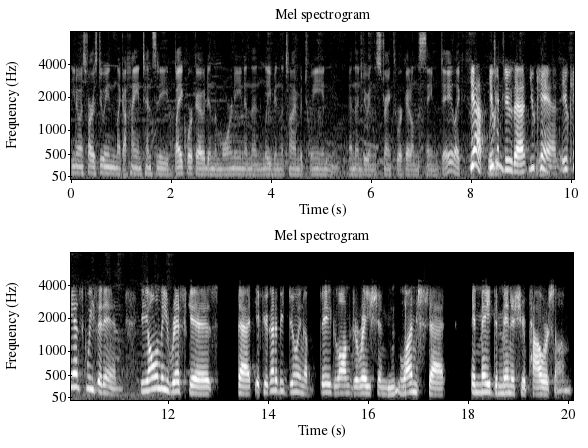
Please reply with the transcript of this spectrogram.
you know, as far as doing like a high intensity bike workout in the morning and then leaving the time between and then doing the strength workout on the same day? Like Yeah, you, you can do that. You can. You can squeeze it in. The only risk is that if you're going to be doing a big long duration lunge set, it may diminish your power some.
